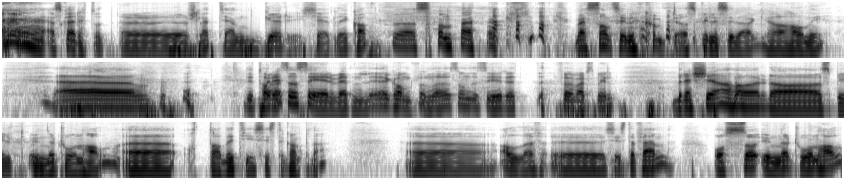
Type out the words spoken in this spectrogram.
jeg skal rett og slett til en gørrkjedelig kamp som mest sannsynlig kommer til å spilles i dag, halv ni. Eh, De tar disse seervennlige kampene, som du sier, rett før hvert spill. Brescia har da spilt under 2,5. Uh, åtte av de ti siste kampene. Uh, alle uh, siste fem. Også under 2,5.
